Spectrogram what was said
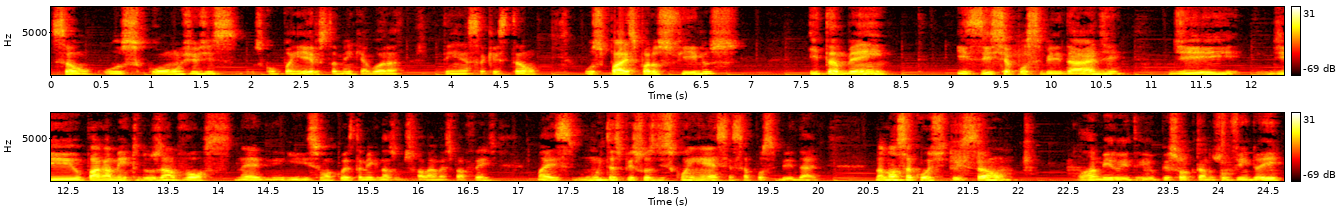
são os cônjuges, os companheiros também, que agora tem essa questão, os pais para os filhos e também existe a possibilidade de de o pagamento dos avós, né? E isso é uma coisa também que nós vamos falar mais para frente, mas muitas pessoas desconhecem essa possibilidade. Na nossa Constituição, o Ramiro e, o pessoal que está nos ouvindo aí,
